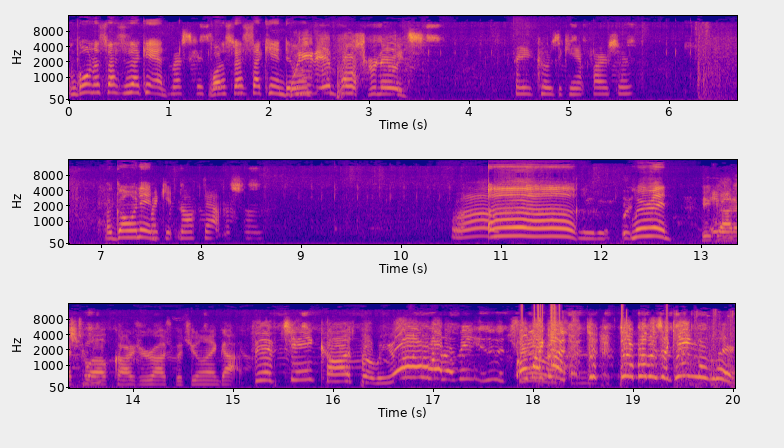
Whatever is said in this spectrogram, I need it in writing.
I'm going as fast as I can. Rescue Going as fast as I can, We need impulse grenades. I need a cozy campfire, sir. We're going in. Might get knocked out in the sun. Whoa! Uh, we're in. You got a HP. 12 car garage, but you only got 15 cars, but we all want to be in the Oh my god! There, there, bro, there's a gang over there!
